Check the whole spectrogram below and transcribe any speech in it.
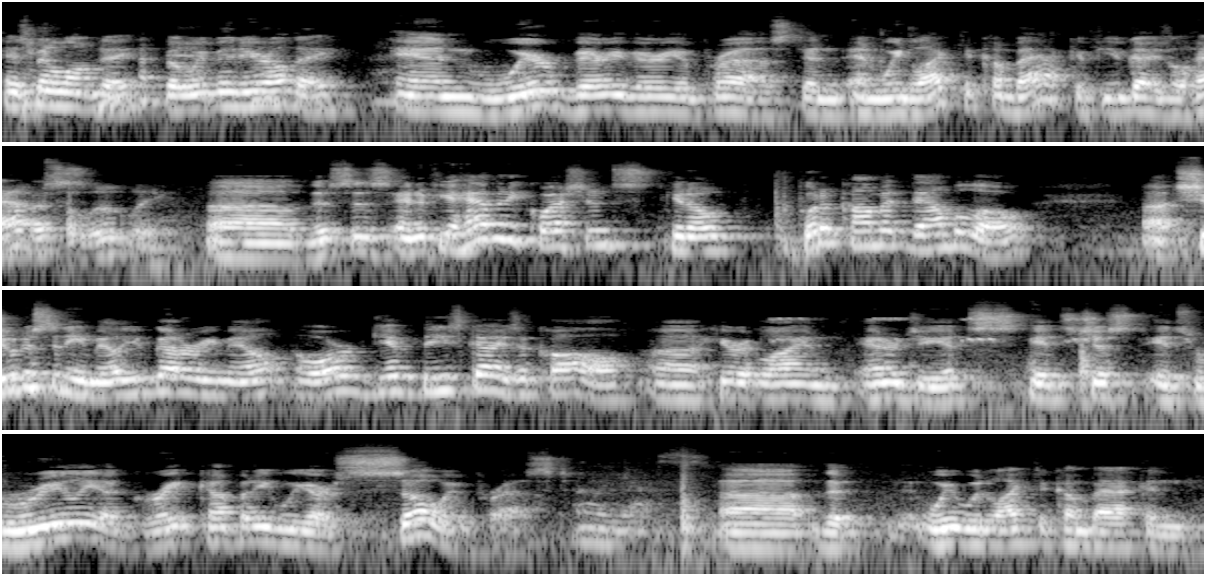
It's been a long day, but we've been here all day. And we're very, very impressed and, and we'd like to come back if you guys will have us. Absolutely. Uh, This is, and if you have any questions, you know, put a comment down below. Uh, Shoot us an email, you've got our email, or give these guys a call uh, here at Lion Energy. It's, it's just, it's really a great company. We are so impressed Oh, yes. uh, that we would like to come back and,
